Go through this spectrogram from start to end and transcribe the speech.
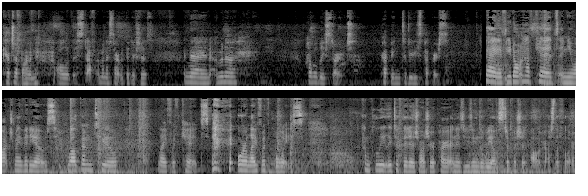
catch up on all of this stuff. I'm going to start with the dishes. And then I'm going to probably start prepping to do these peppers. Okay, if you don't have kids and you watch my videos, welcome to Life with Kids or Life with Boys. Completely took the dishwasher apart and is using the wheels to push it all across the floor.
